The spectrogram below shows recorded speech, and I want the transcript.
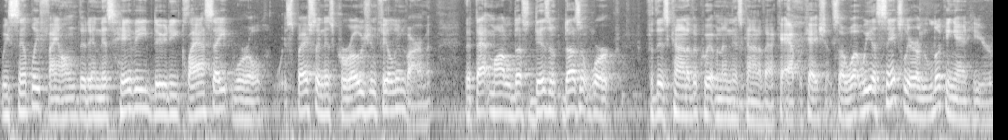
we simply found that in this heavy duty class 8 world especially in this corrosion filled environment that that model just doesn't, doesn't work for this kind of equipment and this kind of application. So what we essentially are looking at here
